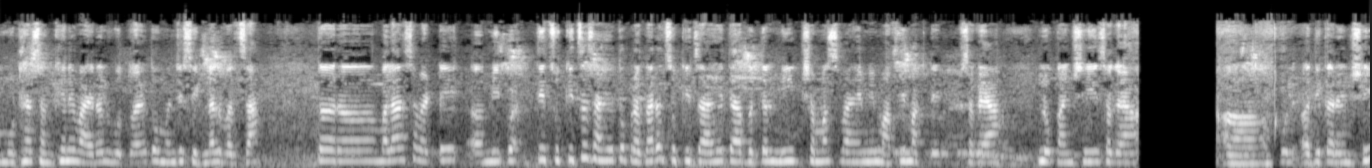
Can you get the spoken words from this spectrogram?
मोठ्या संख्येने व्हायरल होतो आहे तो म्हणजे सिग्नलवरचा. तर मला असं वाटते मी पण ते चुकीचंच आहे तो प्रकारच चुकीचा आहे. त्याबद्दल मी क्षमस्व आहे मी माफी मागते सगळ्या लोकांशी सगळ्या अधिकाऱ्यांशी.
